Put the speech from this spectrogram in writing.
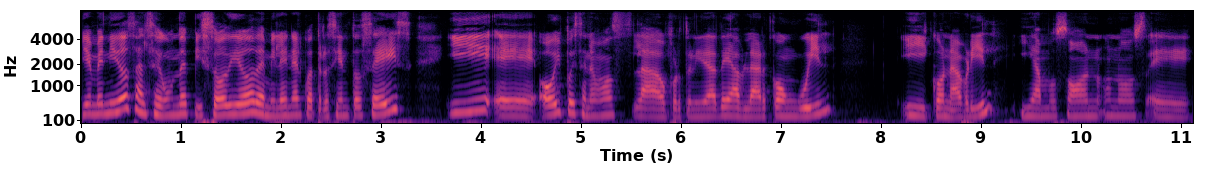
Bienvenidos al segundo episodio de Millennial 406 y eh, hoy pues tenemos la oportunidad de hablar con Will y con Abril y ambos son unos eh,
